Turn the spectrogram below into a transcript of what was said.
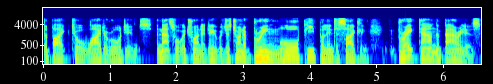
the bike to a wider audience. And that's what we're trying to do. We're just trying to bring more people into cycling break down the barriers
